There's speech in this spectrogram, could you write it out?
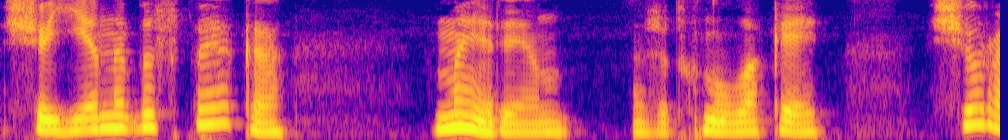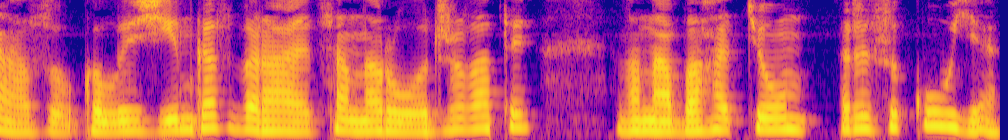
що є небезпека. Меріан, зітхнула Кейт, щоразу, коли жінка збирається народжувати, вона багатьом ризикує.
